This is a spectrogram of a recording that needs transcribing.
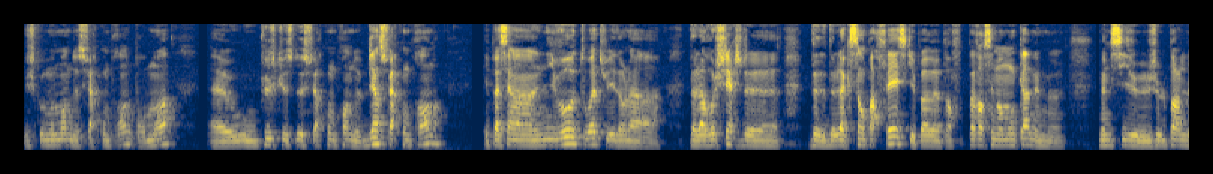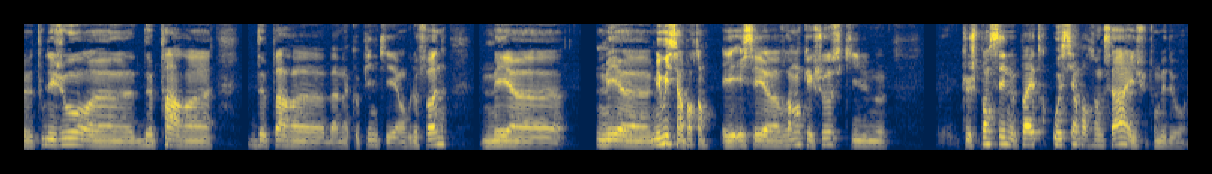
jusqu'au moment de se faire comprendre pour moi, euh, ou plus que de se faire comprendre, de bien se faire comprendre et passer à un niveau. Toi, tu es dans la, dans la recherche de, de, l'accent parfait, ce qui n'est pas, pas forcément mon cas, même, même si je, le parle tous les jours euh, de par, de par bah, ma copine qui est anglophone. Mais, euh, mais, euh, mais oui, c'est important. Et, c'est euh, vraiment quelque chose que je pensais ne pas être aussi important que ça et je suis tombé de haut.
